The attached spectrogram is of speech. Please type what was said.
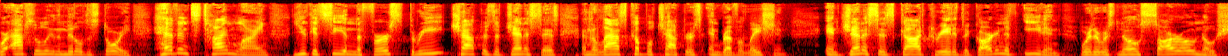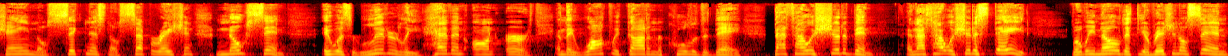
We're absolutely in the middle of the story. Heaven's timeline, you could see in the first three chapters of Genesis and the last couple chapters in Revelation. In Genesis, God created the Garden of Eden where there was no sorrow, no shame, no sickness, no separation, no sin. It was literally heaven on earth. And they walked with God in the cool of the day. That's how it should have been. And that's how it should have stayed. But we know that the original sin,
